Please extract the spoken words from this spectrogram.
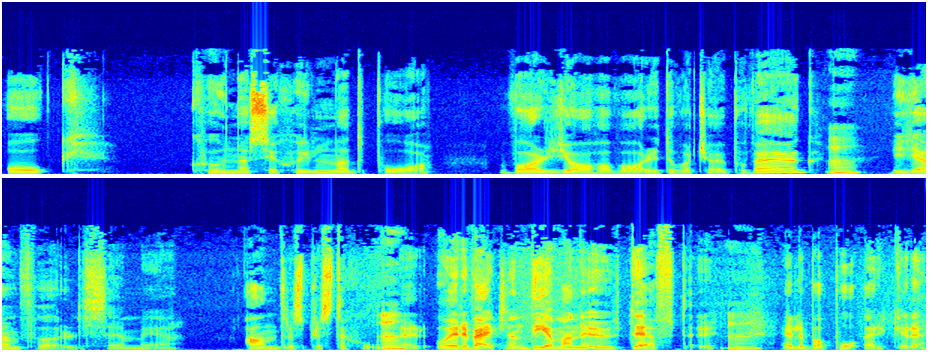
och kunna se skillnad på var jag har varit och vart jag är på väg Mm. i jämförelse med andras prestationer. Och är det verkligen det man är ute efter? Mm. Eller bara påverkar det?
